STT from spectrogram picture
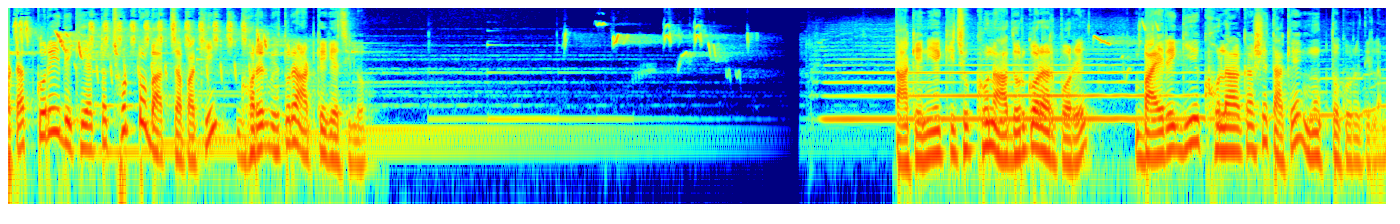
হঠাৎ করেই দেখি একটা ছোট্ট বাচ্চা পাখি ঘরের ভেতরে আটকে গেছিল। তাকে নিয়ে কিছুক্ষণ আদর করার পরে বাইরে গিয়ে খোলা আকাশে তাকে মুক্ত করে দিলাম।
